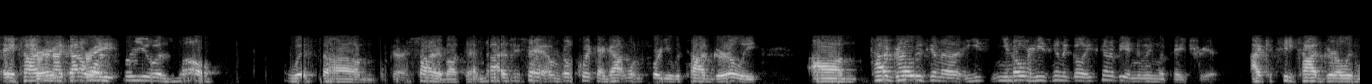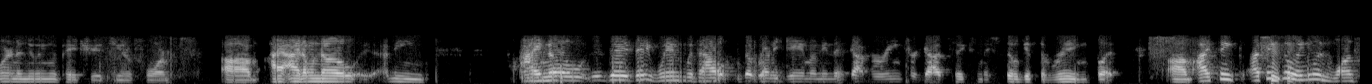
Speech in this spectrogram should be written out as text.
Hey, Tyron, I got Great. one for you as well. With um, Okay. sorry about that. No, as you say, uh, real quick, I got one for you with Todd Gurley. Um, Todd Gurley's gonna, he's, you know where he's gonna go? He's gonna be a New England Patriot. I could see Todd Gurley wearing a New England Patriots uniform. Um, I, I don't know. I mean, I know they they win without the running game. I mean, they've got Vereen for God's sakes, and they still get the ring. But um, I think I think New England wants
